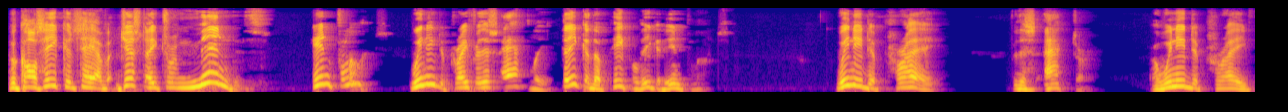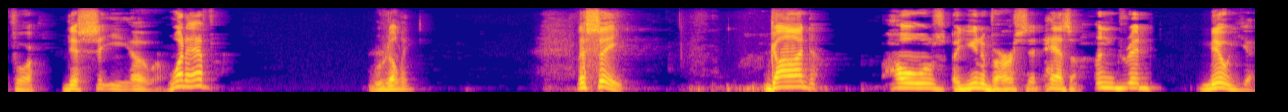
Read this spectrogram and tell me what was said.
Because he could have just a tremendous influence. We need to pray for this athlete. Think of the people he could influence. We need to pray for this actor, or we need to pray for this CEO, or whatever. Really? Let's see. God holds a universe that has a hundred million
